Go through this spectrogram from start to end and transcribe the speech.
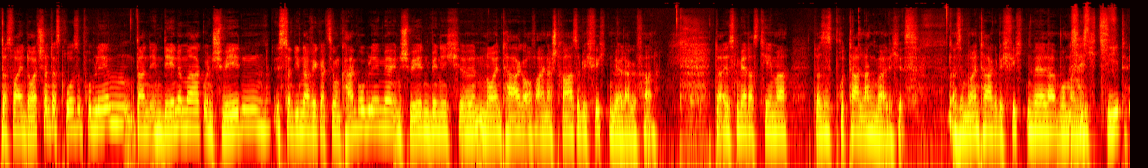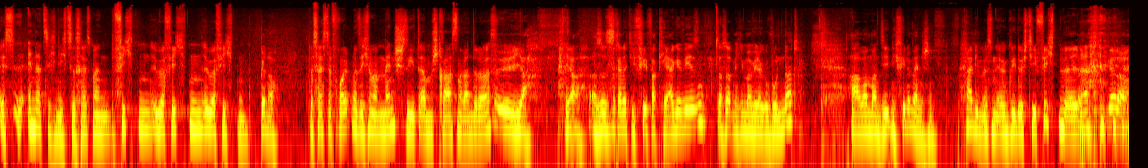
Das war in Deutschland das große Problem. Dann in Dänemark und Schweden ist dann die Navigation kein Problem mehr. In Schweden bin ich äh, neun Tage auf einer Straße durch Fichtenwälder gefahren. Da ist mehr das Thema, dass es brutal langweilig ist. Also neun Tage durch Fichtenwälder, wo man das heißt, nichts sieht. Es ändert sich nichts. Das heißt, man Fichten über Fichten über Fichten. Genau. Das heißt, da freut man sich, wenn man einen Mensch sieht am Straßenrand oder was? Äh, ja, ja. Also es ist relativ viel Verkehr gewesen. Das hat mich immer wieder gewundert. Aber man sieht nicht viele Menschen. Ja, die müssen irgendwie durch die Fichtenwälder. genau.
